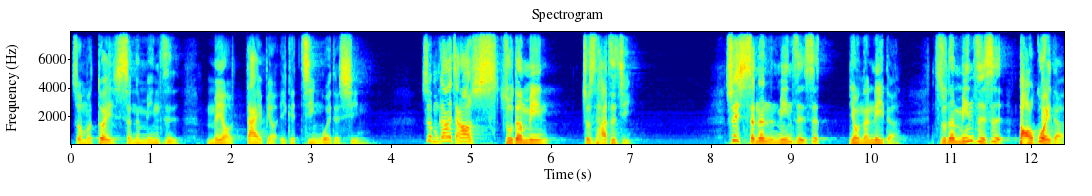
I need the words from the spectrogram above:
所以，我们对神的名字没有代表一个敬畏的心。所以，我们刚刚讲到主的名就是他自己。所以，神的名字是有能力的，主的名字是宝贵的。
